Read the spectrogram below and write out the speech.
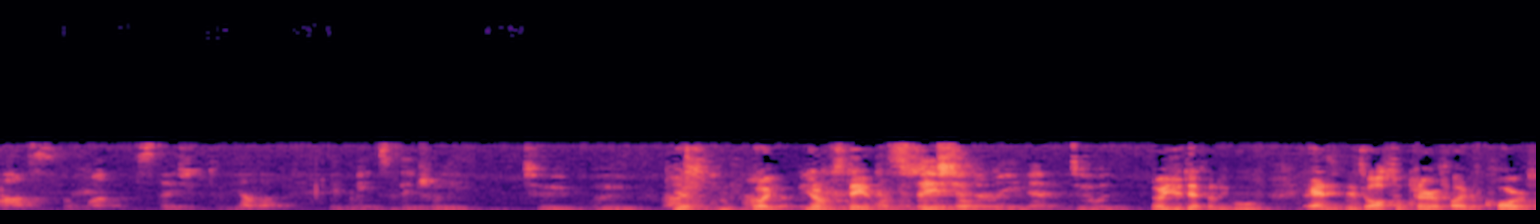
pass from one station to the other, it means literally to move, right? Yes. You, oh, yeah. you don't stay in one stationary no. and do it. No, you definitely move. And it's also clarified, of course,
